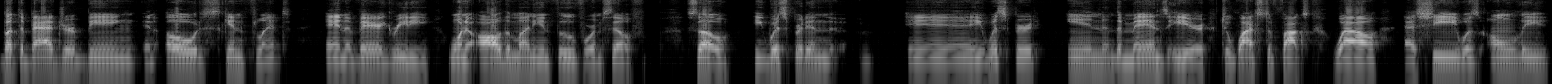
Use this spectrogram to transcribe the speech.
But the badger, being an old skinflint and very greedy, wanted all the money and food for himself. So he whispered in, in he whispered in the man's ear to watch the fox, while as she was only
